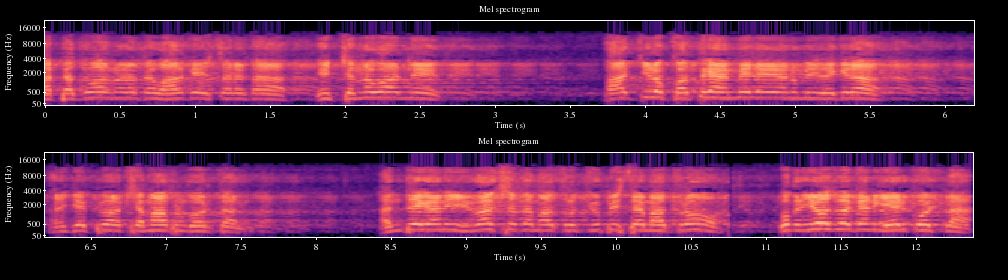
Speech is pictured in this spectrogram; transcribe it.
ఆ పెద్దవాళ్ళు ఉన్నారట వాళ్ళకే ఇస్తారట. నేను చిన్నవాడిని. పార్టీలో కొత్తగా ఎమ్మెల్యే అయ్యాను మీ దగ్గర అని చెప్పి వాళ్ళ క్షమాపణ కోరుతాను. అంతేగాని వివక్షత మాత్రం చూపిస్తే మాత్రం ఒక నియోజకవర్గానికి ఏడు కోట్ల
